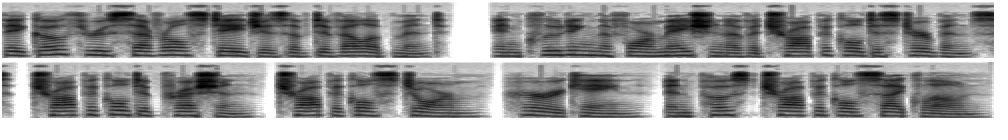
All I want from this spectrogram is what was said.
They go through several stages of development, including the formation of a tropical disturbance, tropical depression, tropical storm, hurricane, and post-tropical cyclone.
